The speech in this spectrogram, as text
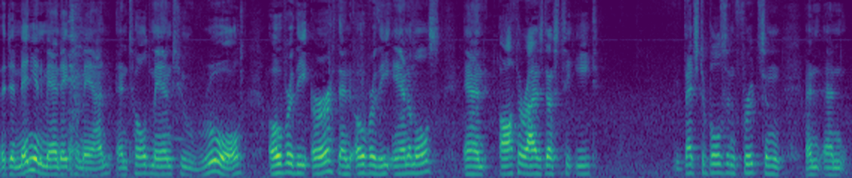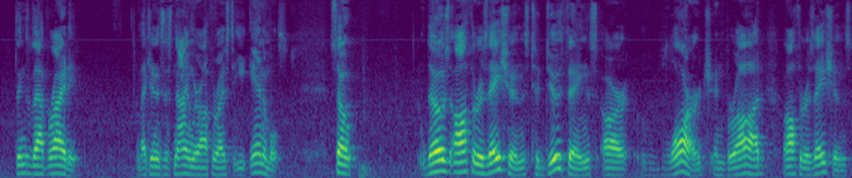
the dominion mandate to man and told man to rule over the earth and over the animals and authorized us to eat vegetables and fruits and, and, and things of that variety. By Genesis 9, we're authorized to eat animals. So, those authorizations to do things are large and broad authorizations.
